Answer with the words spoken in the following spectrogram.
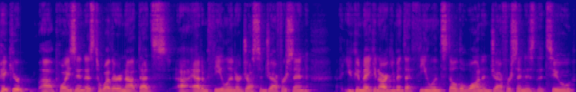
Pick your uh, poison as to whether or not that's uh, Adam Thielen or Justin Jefferson. You can make an argument that Thielen's still the one and Jefferson is the two.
